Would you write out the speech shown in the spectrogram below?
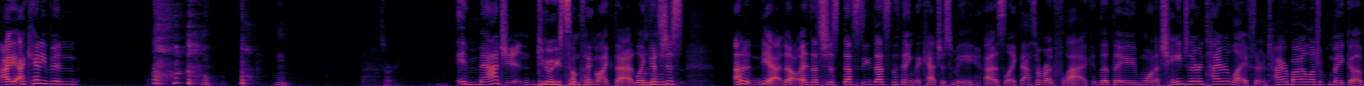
I I can't even Sorry. imagine doing something like that. Like it's Mhm. just, I yeah, no, that's just that's the that's the thing that catches me as like that's a red flag that they want to change their entire life, their entire biological makeup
